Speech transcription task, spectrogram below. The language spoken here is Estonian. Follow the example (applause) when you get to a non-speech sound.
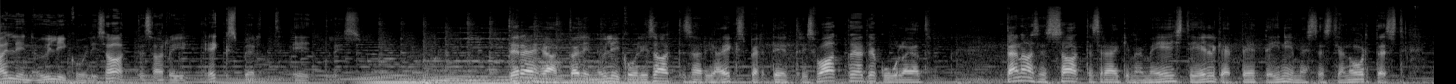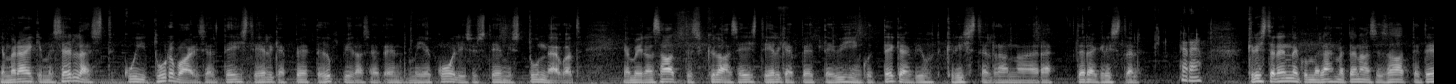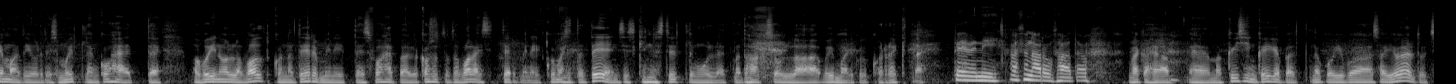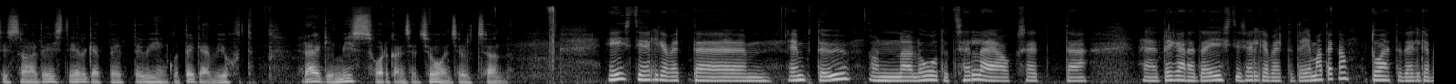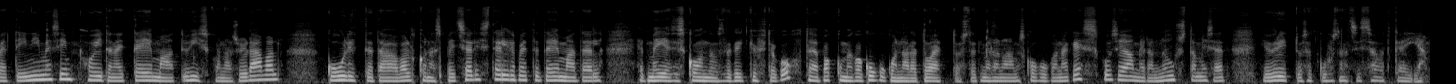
Tallinna Ülikooli saatesari Ekspert eetris. tere, head Tallinna Ülikooli saatesarja Ekspert eetris vaatajad ja kuulajad. tänases saates räägime me Eesti LGBT inimestest ja noortest ja me räägime sellest, kui turvaliselt Eesti LGBT õpilased end meie koolisüsteemis tunnevad. ja meil on saates külas Eesti LGBT Ühingu tegevjuht Kristel Rannaääre. tere, Kristel. tere Kristel, enne kui me lähme tänase saate teemade juurde, siis ma ütlen kohe, et ma võin olla valdkonna terminites vahepeal kasutada valesid termineid. kui ma seda teen, siis kindlasti ütle mulle, et ma tahaks olla võimalikult korrektne. teeme nii, see on arusaadav. väga hea. ma küsin kõigepealt, nagu juba sai öeldud, siis sa oled Eesti LGBT Ühingu tegevjuht. räägi, mis organisatsioon see üldse on? Eesti LGBT MTÜ on loodud selle jaoks, et Äh, tegeleda Eestis LGBT teemadega, toetada LGBT inimesi, hoida neid teemad ühiskonnas üleval, koolitada valdkonna spetsialiste LGBT teemadel, et meie siis koondame seda kõike ühte kohta ja pakume ka kogukonnale toetust, et meil on olemas kogukonnakeskus ja meil on nõustamised ja üritused, kus nad siis saavad käia.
